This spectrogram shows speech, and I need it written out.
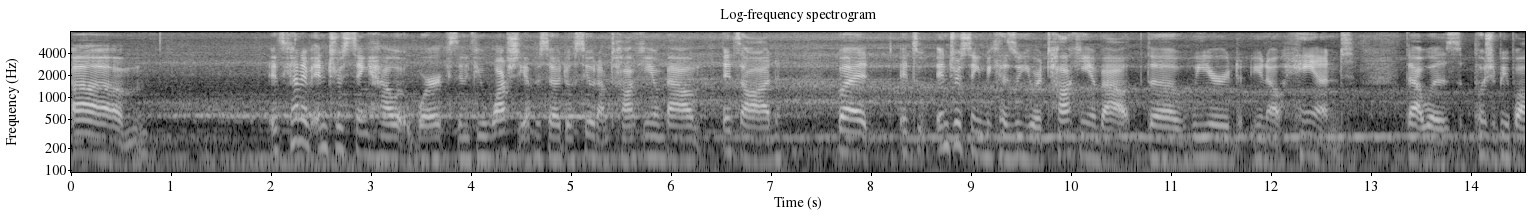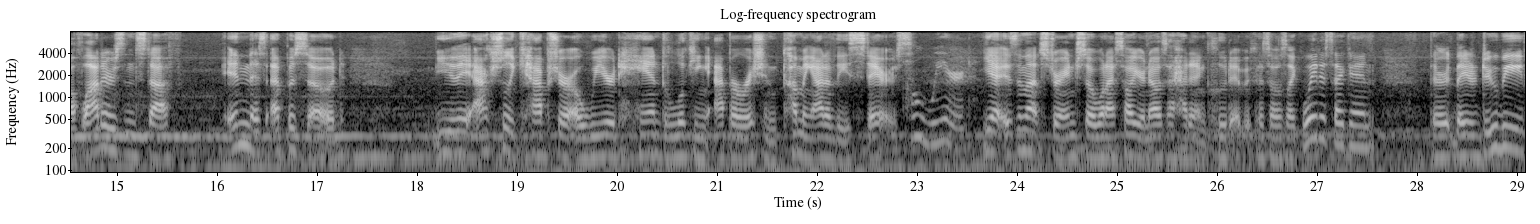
um, it's kind of interesting how it works, and if you watch the episode, you'll see what I'm talking about. It's odd, but it's interesting because you were talking about the weird, you know, hand that was pushing people off ladders and stuff. In this episode, you, they actually capture a weird hand-looking apparition coming out of these stairs. Oh, weird. Yeah, isn't that strange? So when I saw your notes, I had to include it because I was like, wait a second, there they do be,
